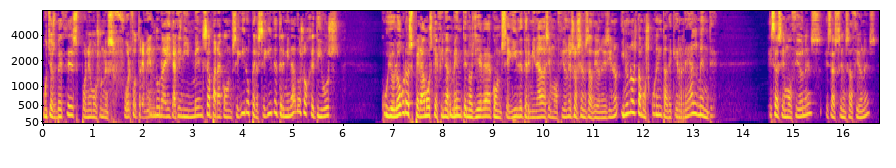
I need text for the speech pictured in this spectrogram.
Muchas veces ponemos un esfuerzo tremendo, una dedicación inmensa para conseguir o perseguir determinados objetivos cuyo logro esperamos que finalmente nos lleve a conseguir determinadas emociones o sensaciones y no, y no nos damos cuenta de que realmente esas emociones, esas sensaciones,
